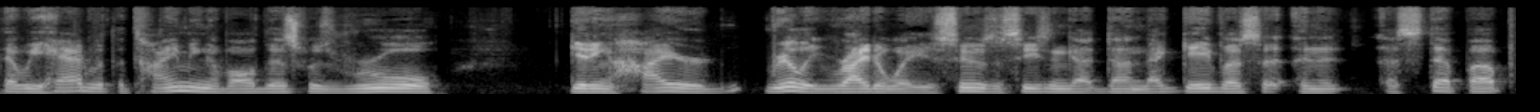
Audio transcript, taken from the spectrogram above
that we had with the timing of all this was Rhule getting hired really right away as soon as the season got done. That gave us a, a step up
